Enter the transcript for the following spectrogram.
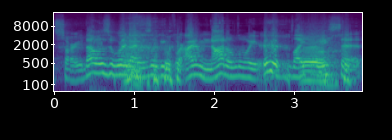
Sorry, that was the word I was looking for. I am not a lawyer, like Oh. we said.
